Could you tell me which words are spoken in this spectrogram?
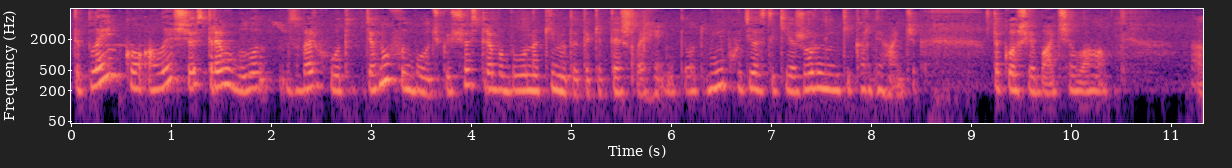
тепленько, але щось треба було зверху, от вдягнув футболочку, щось треба було накинути таке теж легеньке. От мені б хотілося такий ажурненький кардиганчик. Також я бачила е,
